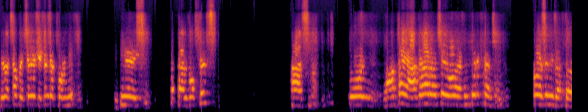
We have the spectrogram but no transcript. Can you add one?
এরা সব এসে এখানকার করবে তার বক্সের আর ওই মাথায় আধার আছে, ও এখন পরীক্ষা আছে। ও আসলে ডাক্তার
